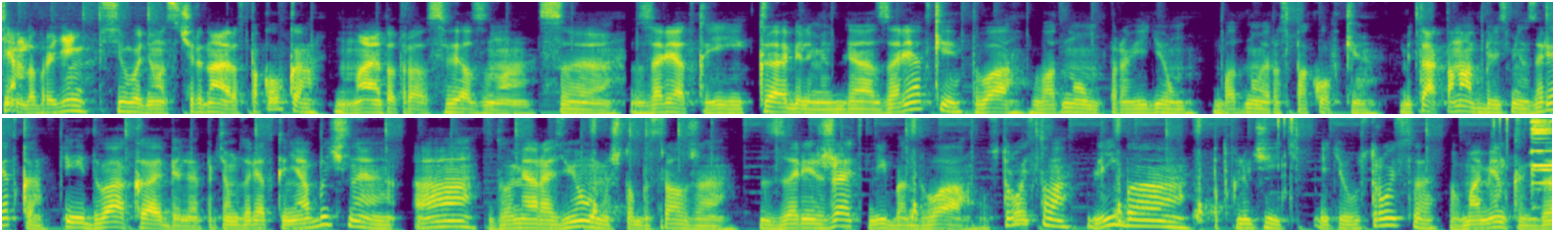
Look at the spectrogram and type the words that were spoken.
Всем добрый день! Сегодня у нас очередная распаковка. На этот раз связана с зарядкой и кабелями для зарядки. Два в одном проведем в одной распаковке. Итак, понадобились мне зарядка и два кабеля. Причем зарядка не обычная, а двумя разъемами, чтобы сразу же заряжать либо два устройства, либо подключить эти устройства в момент, когда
